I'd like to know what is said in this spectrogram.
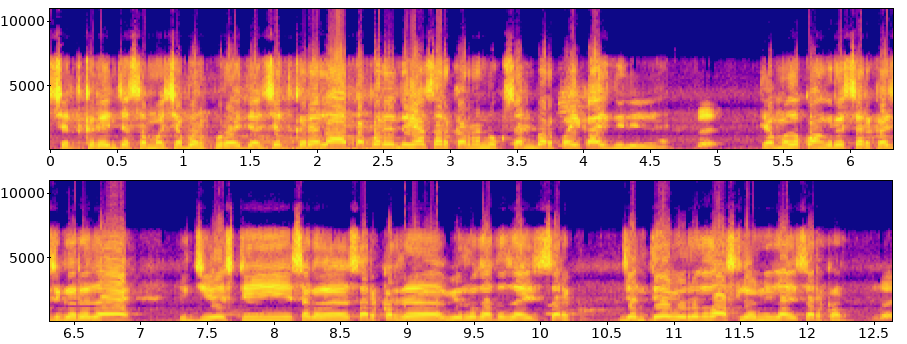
शेतकऱ्यांच्या समस्या भरपूर आहेत. आणि शेतकऱ्याला आतापर्यंत ह्या सरकारनं नुकसान भरपाई काहीच दिलेली नाही. बर. त्यामुळे काँग्रेस सरकारची गरज आहे. की जीएसटी ही सगळं सरकार विरोधातच आहे. सर जनते विरोधात असल्याने जाईल सरकार. बर.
